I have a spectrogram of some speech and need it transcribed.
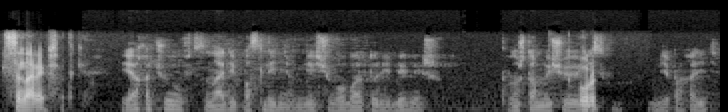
сценарий все-таки. Я хочу в сценарии последнем, где еще в лаборатории бегаешь. Потому что там еще Ур- есть где проходить.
